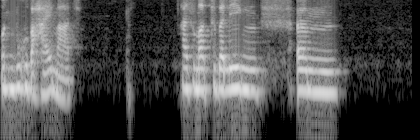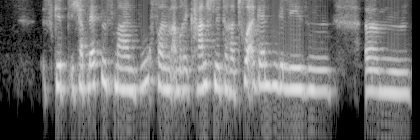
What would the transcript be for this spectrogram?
und ein Buch über Heimat. Also mal zu überlegen, ähm, es gibt, ich habe letztens mal ein Buch von einem amerikanischen Literaturagenten gelesen, ähm,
